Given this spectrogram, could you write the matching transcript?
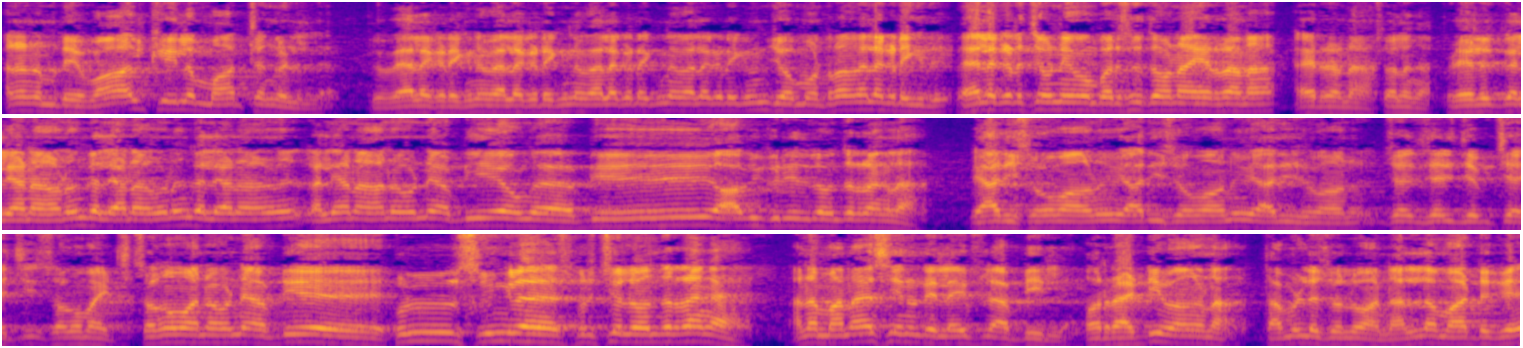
ஆனா நம்முடைய வாழ்க்கையில மாற்றங்கள் இல்ல. இப்ப வேலை கிடைக்கணும் வேலை கிடைக்கணும் வேலை கிடைக்கணும் வேலை கிடைக்கணும் ஜோம் பண்றான் வேலை கிடைக்குது. வேலை கிடைச்ச உடனே இவன் பரிசுத்தவன் ஆயிடுறானா? ஆயிடுறானா. சொல்லுங்க. பிள்ளைகளுக்கு கல்யாணம் ஆகணும் கல்யாணம் ஆகணும் கல்யாணம் ஆகணும் கல்யாணம் ஆன உடனே அப்படியே அவங்க அப்படியே ஆவிக்குரியதுல வந்துடுறாங்களா? வியாதி சுகமாகணும் வியாதி சுகமாகணும் வியாதி சுகமாகணும். சரி சரி ஜெபிச்சாச்சு சுகமாயிடுச்சு. சுகமான உடனே அப்படியே ஃபுல் ஸ்விங்ல ஸ்பிரிச்சுவல் வந்துடுறாங்க. ஆனா மனசினுடைய லைஃப்ல அப்படி இல்ல. ஒரு அடி வாங்கினா தமிழ்ல சொல்லுவான் நல்ல மாட்டுக்கு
